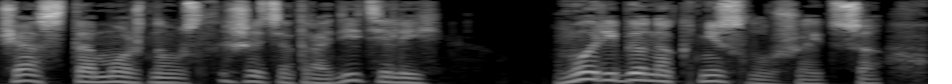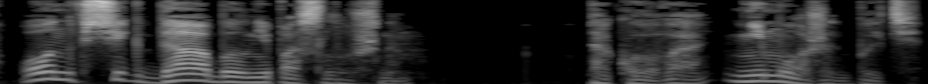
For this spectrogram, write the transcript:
Часто можно услышать от родителей «Мой ребенок не слушается, он всегда был непослушным». Такого не может быть.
